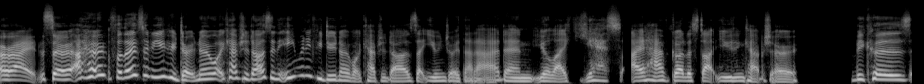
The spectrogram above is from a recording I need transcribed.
All right. So I hope for those of you who don't know what Capsho does, and even if you do know what Capsho does, that you enjoyed that ad and you're like, yes, I have got to start using Capsho. Because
